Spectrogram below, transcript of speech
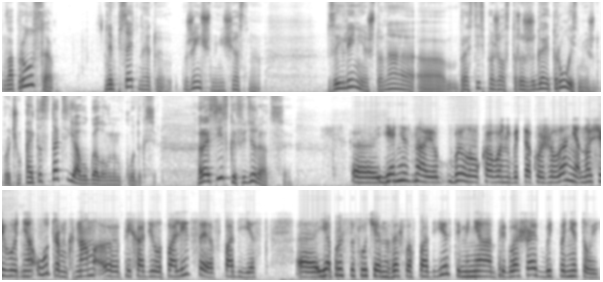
вопроса написать на эту женщину несчастную заявление, что она, а, простите, пожалуйста, разжигает рознь, между прочим. А это статья в Уголовном кодексе Российской Федерации. Э, Я не знаю, было у кого-нибудь такое желание, но сегодня утром к нам э, приходила полиция в подъезд. Э, я просто случайно зашла в подъезд, и меня приглашают быть понятой.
